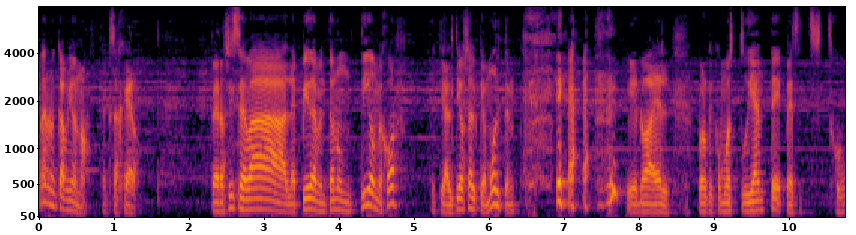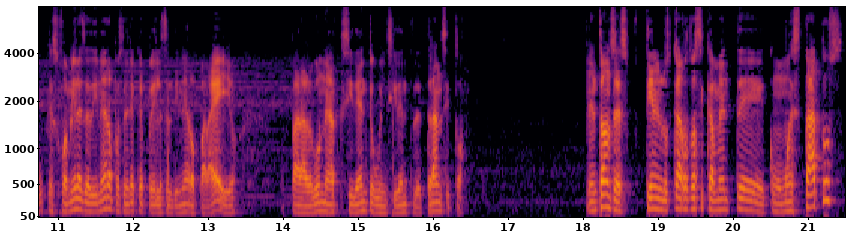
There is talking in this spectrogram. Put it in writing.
Bueno, en camión no, exagero. Pero si se va, le pide aventón a un tío mejor. Que al tío sea el que multen. y no a él. Porque como estudiante, pues, que su familia es de dinero, pues tendría que pedirles el dinero para ello. Para algún accidente o incidente de tránsito. Entonces, tienen los carros básicamente como estatus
